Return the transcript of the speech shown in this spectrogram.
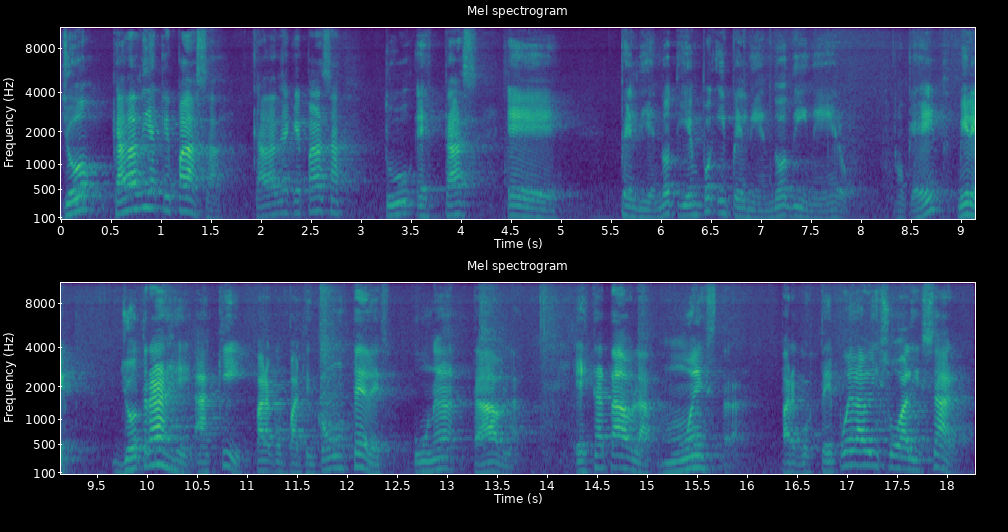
yo, cada día que pasa, cada día que pasa, tú estás eh, perdiendo tiempo y perdiendo dinero. ¿Ok? Miren, yo traje aquí para compartir con ustedes una tabla. Esta tabla muestra para que usted pueda visualizar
